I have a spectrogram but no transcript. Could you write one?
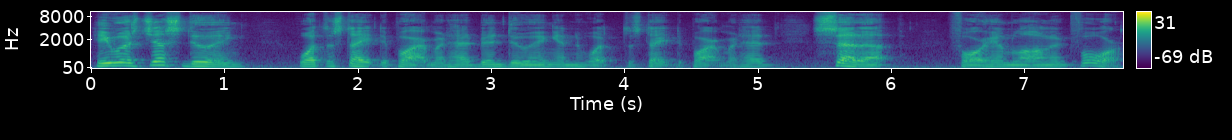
he was just doing what the State Department had been doing and what the State Department had set up for him long before.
